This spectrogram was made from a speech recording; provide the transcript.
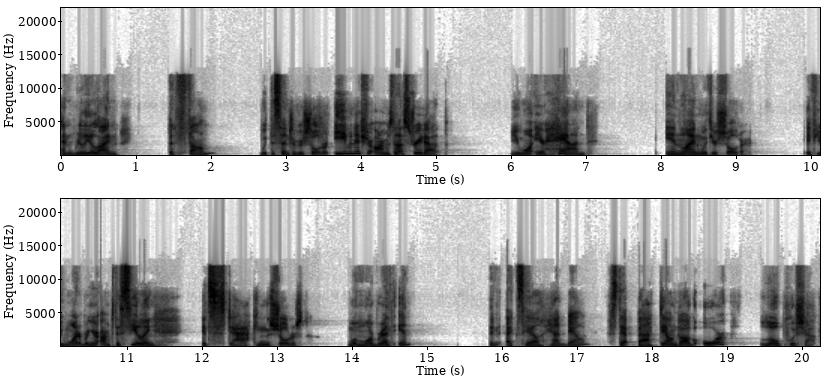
and really align the thumb with the center of your shoulder. Even if your arm is not straight up, you want your hand in line with your shoulder. If you want to bring your arm to the ceiling, it's stacking the shoulders. One more breath in, then exhale, hand down, step back, down dog, or low push up.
